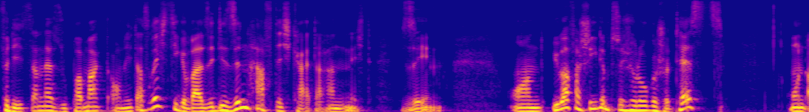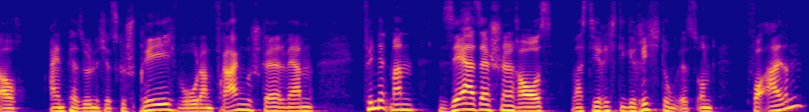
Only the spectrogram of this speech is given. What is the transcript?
für die ist dann der Supermarkt auch nicht das Richtige, weil sie die Sinnhaftigkeit daran nicht sehen. Und über verschiedene psychologische Tests und auch ein persönliches Gespräch, wo dann Fragen gestellt werden, findet man sehr, sehr schnell raus, was die richtige Richtung ist. Und vor allem,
